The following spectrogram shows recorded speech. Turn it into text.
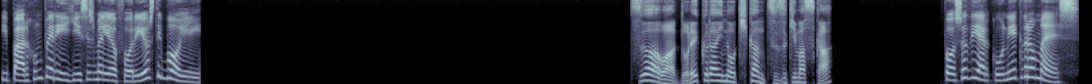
Υπάρχουν περιηγήσεις με λεωφορείο στην πόλη. ツアーはどれくらいの期間続きますか Πόσο διαρκούν οι εκδρομές.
